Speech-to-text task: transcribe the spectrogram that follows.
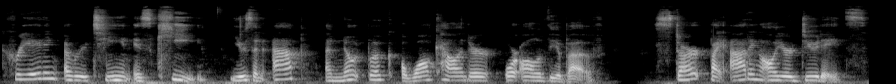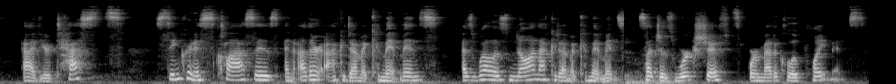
Creating a routine is key. Use an app, a notebook, a wall calendar, or all of the above. Start by adding all your due dates. Add your tests, synchronous classes, and other academic commitments, as well as non academic commitments such as work shifts or medical appointments.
